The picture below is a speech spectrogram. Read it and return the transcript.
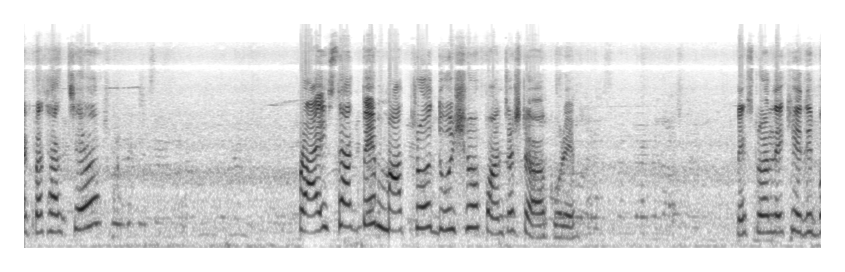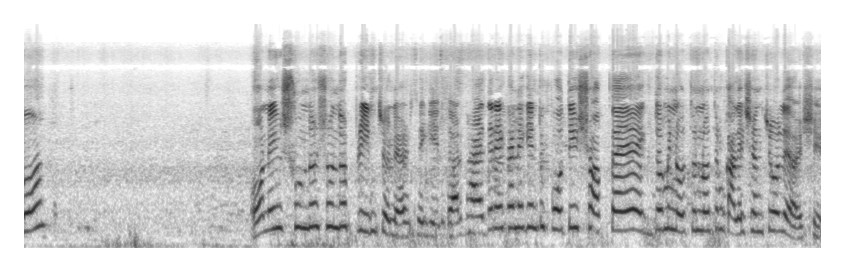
একটা থাকছে। প্রাইস থাকবে মাত্র দুইশো পঞ্চাশ টাকা করে। নেক্সট ওয়ান দেখিয়ে দিব। অনেক সুন্দর সুন্দর প্রিন্ট চলে আসছে কিন্তু। আর ভাইদের এখানে কিন্তু প্রতি সপ্তাহে একদমই নতুন নতুন কালেকশন চলে আসে।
